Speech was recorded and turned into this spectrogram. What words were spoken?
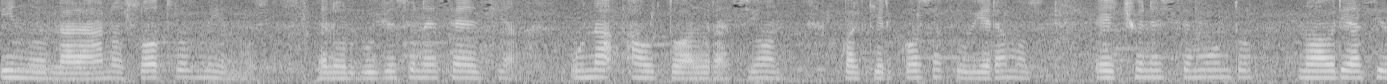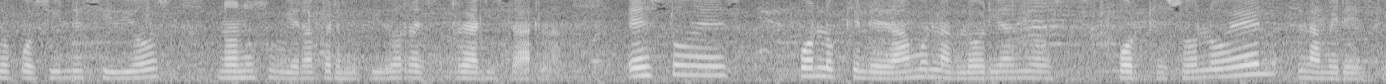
y nos la da a nosotros mismos. El orgullo es una esencia, una autoadoración. Cualquier cosa que hubiéramos hecho en este mundo no habría sido posible si Dios no nos hubiera permitido realizarla. Esto es por lo que le damos la gloria a Dios, porque solo Él la merece.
